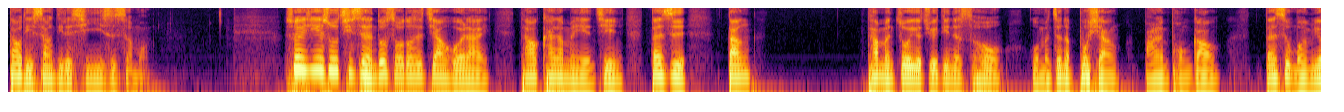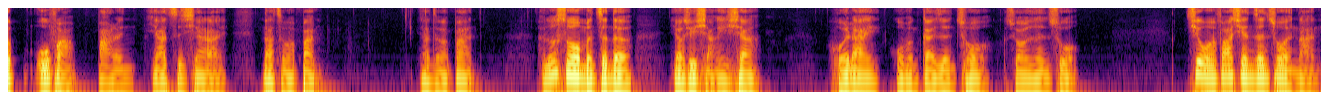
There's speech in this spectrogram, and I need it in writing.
到底上帝的心意是什么。所以耶稣其实很多时候都是这样回来，他要开他们眼睛，但是。当他们做一个决定的时候，我们真的不想把人捧高，但是我们又无法把人压制下来，那怎么办？那怎么办？很多时候，我们真的要去想一下，回来我们该认错就要认错。其实我们发现认错很难，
